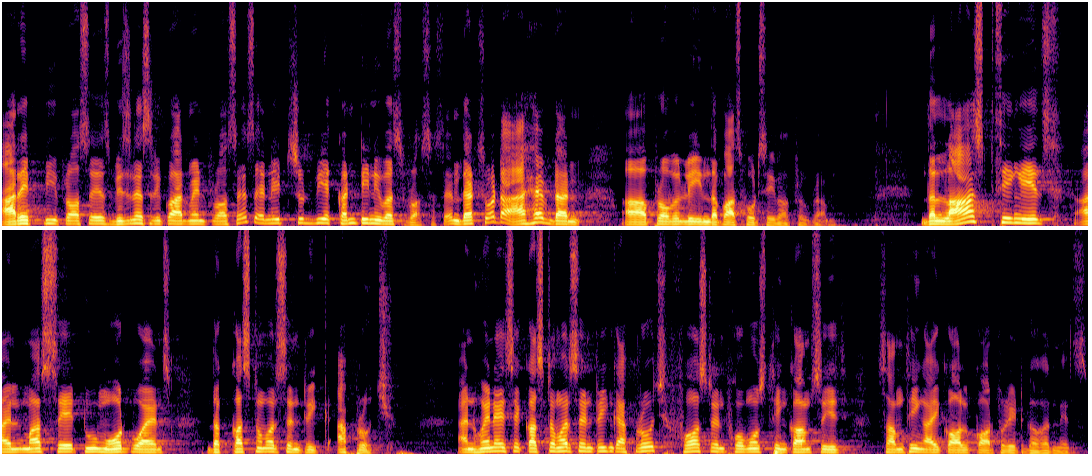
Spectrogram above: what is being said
RFP process, business requirement process, and it should be a continuous process. And that's what I have done uh, probably in the Passport Seva program. The last thing is, I must say two more points, the customer-centric approach. And when I say customer-centric approach, first and foremost thing comes is something I call corporate governance.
